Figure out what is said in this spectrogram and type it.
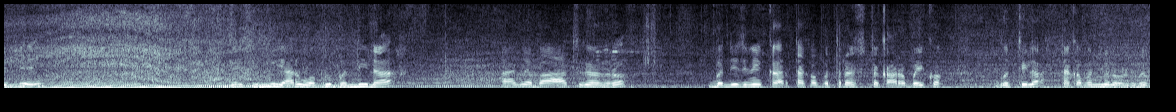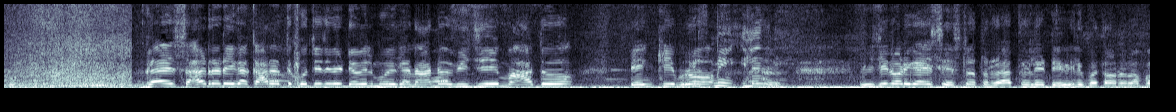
ಇಲ್ಲಿ ಗೈಸ್ ಇನ್ನೂ ಯಾರು ಒಬ್ರು ಬಂದಿಲ್ಲ. ಆಗಲೇ ಬಾ ಆಚೆ ಅಂದರು. ಬಂದಿದ್ದೀನಿ ಕಾರ್ ತಗೊಬರ್ತಾರೆ ಅನಿಸುತ್ತೆ ಕಾರೋ ಬೈಕು. ಗೊತ್ತಿಲ್ಲ ತಗೊಬಂದ್ಮೇಲೆ ಹೊರಡಬೇಕು. ಗೈಸ್ ಆಲ್ರೆಡಿ ಈಗ ಕಾರ್ ಹತ್ತಿ ಕೂತಿದೀವಿ. ಡೆವಿಲ್ ಮೂವಿಗೆ ನಾನು ವಿಜಿ ಮಾದು ಬೆಂಕಿ ಬ್ರೋ ವಿಜಿ ನೋಡಿ ಗೈಸ್ ಎಷ್ಟೊತ್ತು ರಾತ್ರಿಲಿ ಡೆವಿಲ್ ಬರ್ತಾವ್ರಲ್ಲಪ್ಪ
